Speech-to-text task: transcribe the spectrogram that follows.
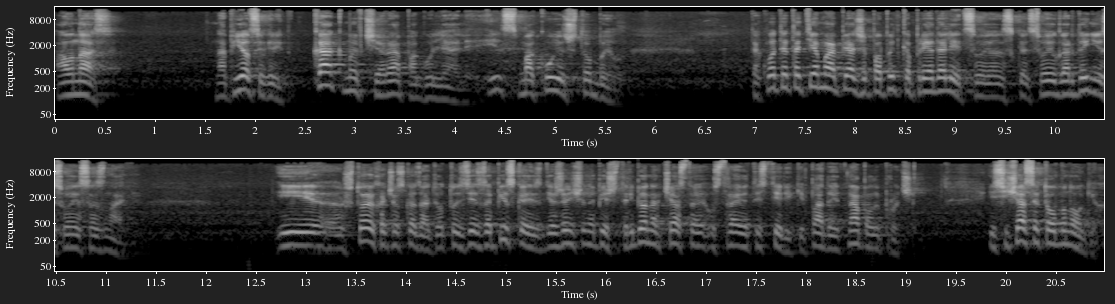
А у нас напьется и говорит, как мы вчера погуляли, и смакует, что было. Так вот, эта тема, опять же, попытка преодолеть свою, сказать, свою гордыню и свое сознание. И э, что я хочу сказать? Вот тут здесь записка где женщина пишет, ребенок часто устраивает истерики, падает на пол и прочее. И сейчас это у многих.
